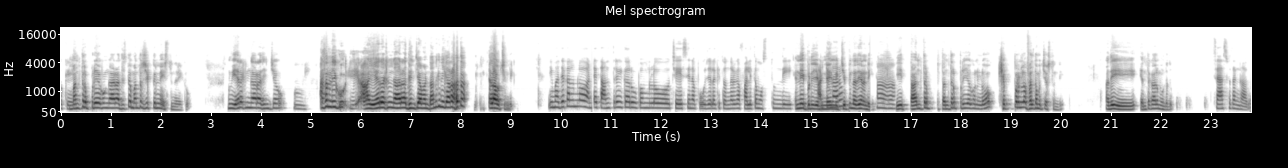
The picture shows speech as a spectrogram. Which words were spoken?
ఓకే. మంత్ర ప్రయోగంగా ఆరాధిస్తే మంత్ర శక్తులనే ఇస్తుంది నీకు. నువ్వు ఏ రకంగా ఆరాధించావు? ఉమ్. అసలు నీకు ఆ ఏ రకంగా ఆరాధించావంటానికి నీకు అర్హత ఎలా వచ్చింది? ఈ మధ్య కాలంలో అంటే తాంత్రిక రూపంలో చేసిన పూజలకి తొందరగా ఫలితం వస్తుంది నేను ఇప్పుడు నేను మీకు? చెప్పింది అదేనండి. ఈ తంత్ర తంత్ర ప్రయోగంలో క్షిప్రంలో ఫలితం వచ్చేస్తుంది. అది ఎంతకాలం ఉండదు. శాశ్వతం కాదు.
